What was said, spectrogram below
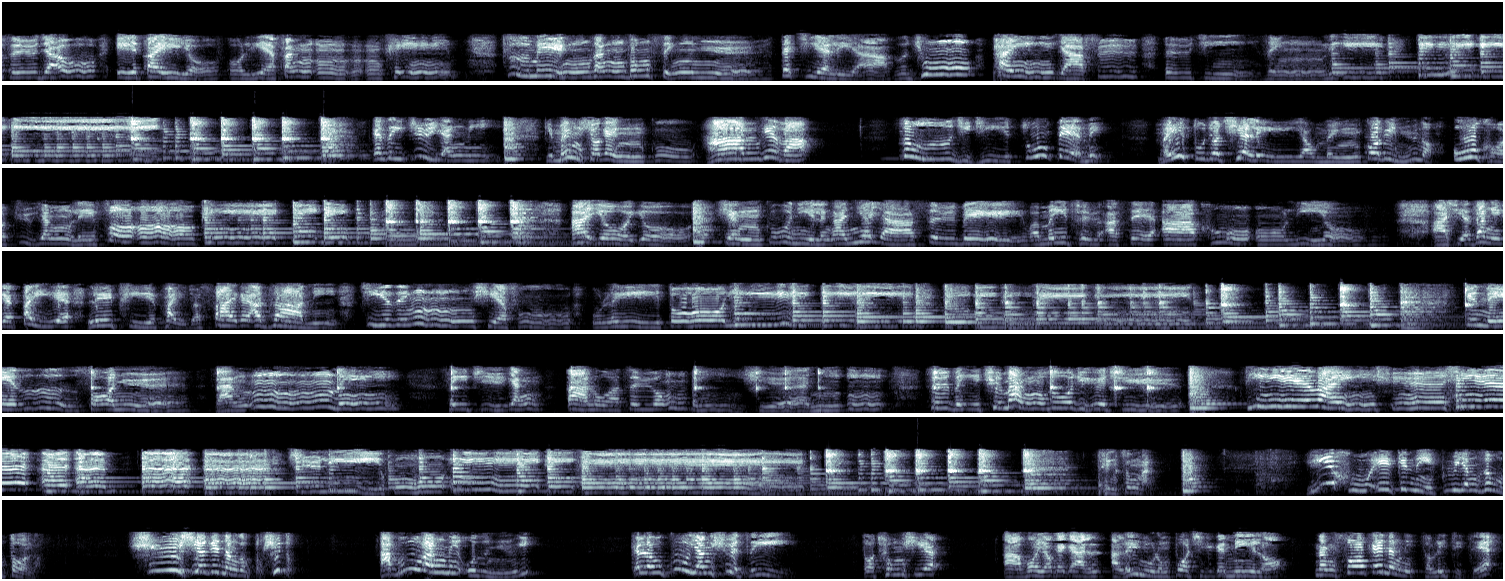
学走脚，一带哟裂分开，知名人。同心女的结连是穷配呀夫见人。离。这是一句样呢，给门下的五姑还不给话，做日姐姐总得美。没多少钱里，要民国的女人，我靠举样来放开。哎呦呦，辛苦你了啊，日呀手背，我没穿啊衫啊可怜哟。啊，先生一个大爷来批判，叫三个阿杂呢，几人媳妇来多言。跟你是少女人美，谁知样大罗走用本学你，准备出门我就去。天外学仙去离婚，听众们，离婚一个你姑娘肉多了，学仙的人都不许多，大部分呢我是女的，跟老姑娘学贼到从小。啊！我要这个啊，雷牛龙抱起这个米老，能少给能力就来姐姐。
